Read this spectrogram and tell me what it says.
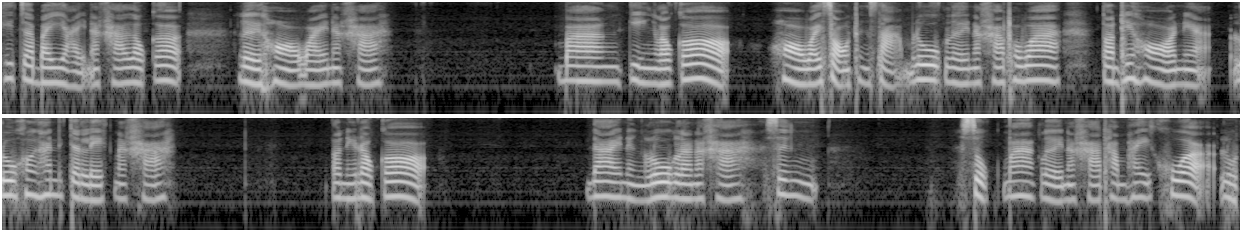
ที่จะใบใหญ่นะคะ เราก็เลยห่อไว้นะคะ บางกิ่งเราก็ห่อไว้ 2-3 ลูกเลยนะคะ เพราะว่าตอนที่ห่อเนี่ย ลูกค่อนข้างที่จะเล็กนะคะ ตอนนี้เราก็ได้หนึ่งลูกแล้วนะคะ ซึ่งสุกมากเลยนะคะทำให้ขั้วหลุด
